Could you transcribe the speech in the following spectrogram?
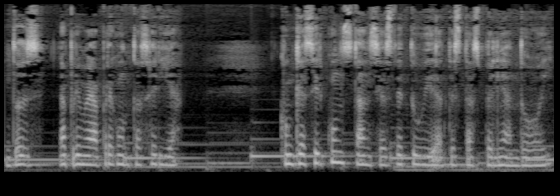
Entonces, la primera pregunta sería, ¿con qué circunstancias de tu vida te estás peleando hoy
